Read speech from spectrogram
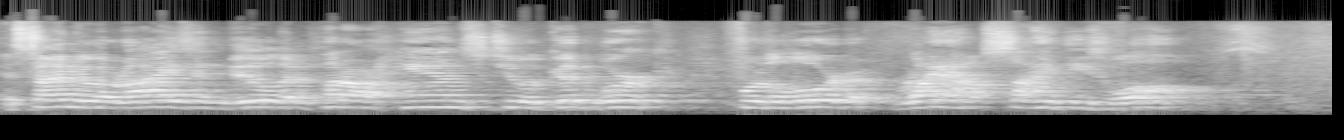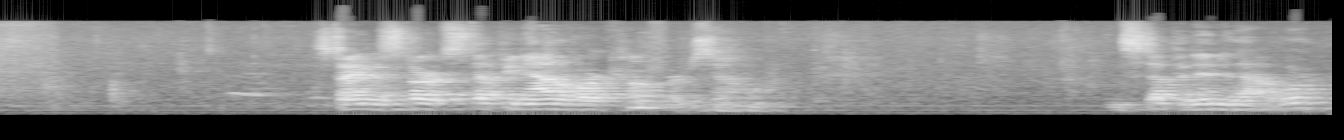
It's time to arise and build and put our hands to a good work for the Lord right outside these walls. It's time to start stepping out of our comfort zone and stepping into that work.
